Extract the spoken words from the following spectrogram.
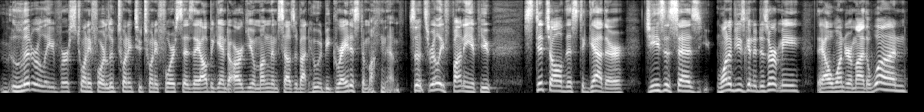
Literally, verse 24, Luke 22, 24 says they all began to argue among themselves about who would be greatest among them. So it's really funny if you stitch all this together. Jesus says, One of you is going to desert me. They all wonder, Am I the one?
